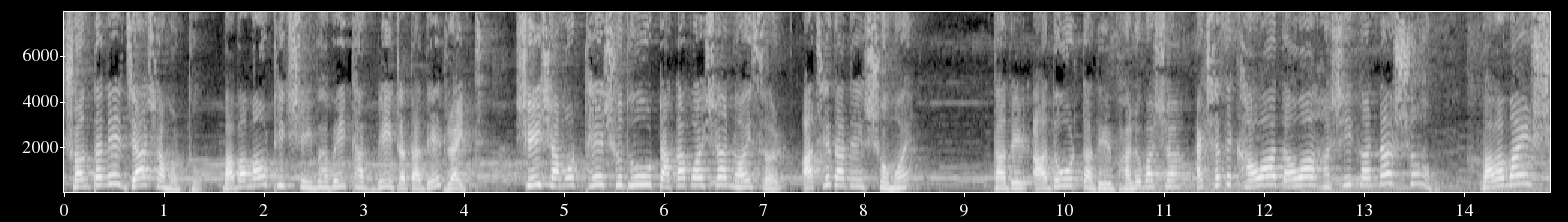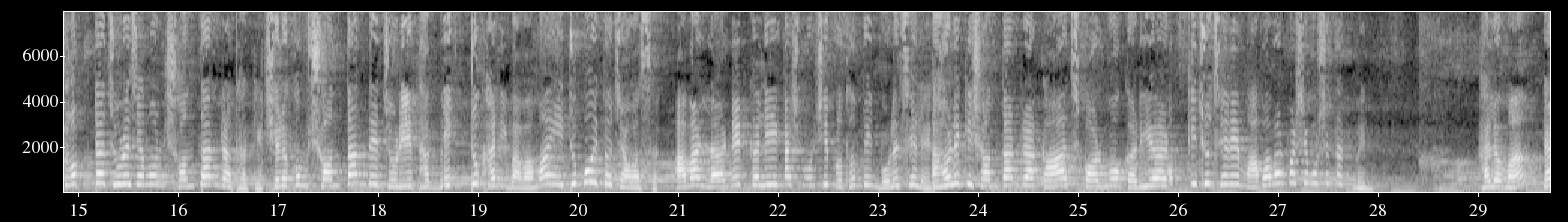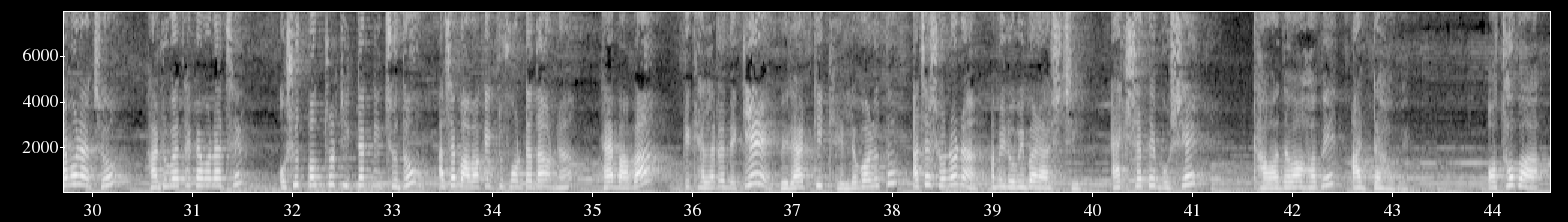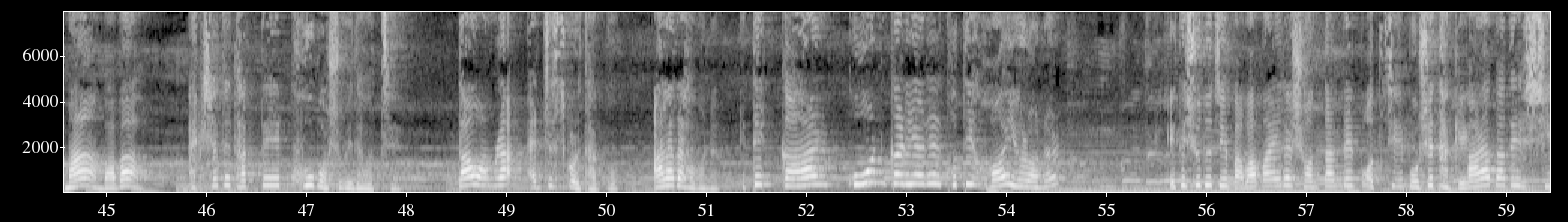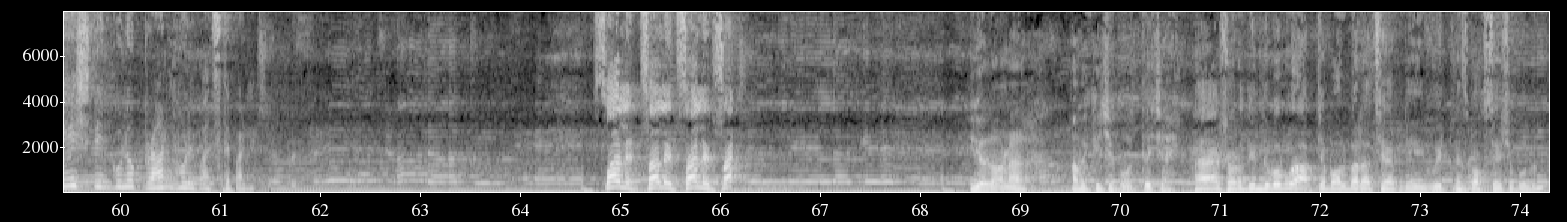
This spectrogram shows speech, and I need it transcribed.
সন্তানের যা সামর্থ্য বাবা মাও ঠিক সেইভাবেই থাকবে, এটা তাদের রাইট সেই সামর্থ্যে শুধু টাকা পয়সা নয় স্যার আছে তাদের সময়, তাদের আদর, তাদের ভালোবাসা, একসাথে খাওয়া, দাওয়া, হাসি, কান্না, সব। বাবা মায়ের সবটা জুড়ে যেমন সন্তানরা থাকে, সেরকম সন্তানদের জড়িয়ে থাকবে একটুখানি বাবা মা এটুকুই তো চাওয়া স্যার আমার লার্নেড কালি কাশ মুন্সি প্রথম দিন বলেছিলেন, তাহলে কি সন্তানরা কাজ, কর্ম ক্যারিয়ার কিছু ছেড়ে মা বাবার পাশে বসে থাকবেন? হ্যালো মা, কেমন আছো? হাঁটু ব্যথা কেমন আছে? ওষুধপত্র ঠিকঠাক নিচ্ছ তো? আচ্ছা বাবাকে একটু ফোনটা দাও না। হ্যাঁ বাবা? কে খেলাটা দেখলে? বিরাট কি খেললো বলো তো? আচ্ছা শোনো না, আমি রবিবার আসছি। একসাথে বসে খাওয়া দাওয়া হবে, আড্ডা হবে। অথবা, মা, বাবা, একসাথে থাকতে খুব অসুবিধা হচ্ছে। তাও আমরা অ্যাডজাস্ট করে থাকব। আলাদা হব না। এতে কার, কোন ক্যারিয়ারের ক্ষতি হয় ইউর অনার এতে শুধু যে বাবা মায়েরা সন্তানদের পথ চেয়ে বসে থাকে তারা তাদের শেষ দিনগুলো প্রাণ ভরে বাঁচতে পারে। Silent silent silent your honour আমি কিছু বলতে চাই। হ্যাঁ শরদিন্দু বাবু আপ যা বলবার আছে আপনি উইটনেস বক্সে এসে বলুন।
